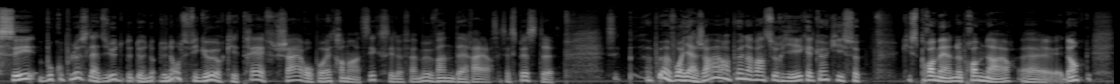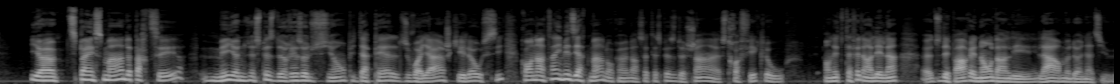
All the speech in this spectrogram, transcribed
C'est beaucoup plus l'adieu d'une autre figure qui est très chère aux poètes romantiques, c'est le fameux Van der Aer, cette espèce de... C'est un peu un voyageur, un peu un aventurier, quelqu'un qui se, qui se promène, un promeneur. Euh, donc, il y a un petit pincement de partir, mais il y a une espèce de résolution puis d'appel du voyage qui est là aussi, qu'on entend immédiatement donc, dans cette espèce de chant euh, strophique où on est tout à fait dans l'élan euh, du départ et non dans les larmes d'un adieu.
